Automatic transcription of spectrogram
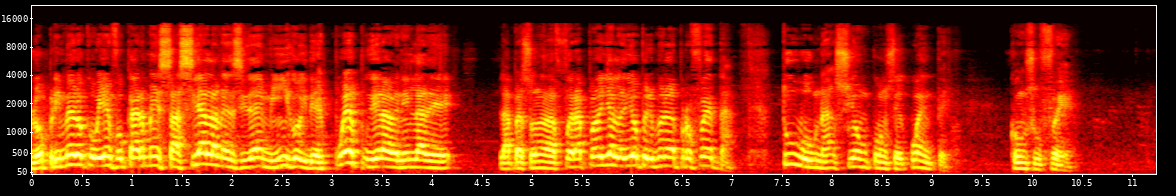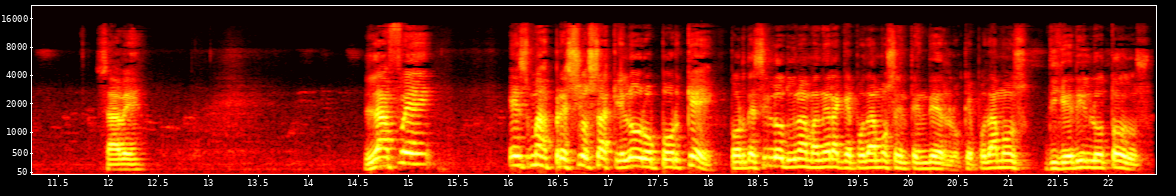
lo primero que voy a enfocarme es saciar la necesidad de mi hijo y después pudiera venir la de la persona de afuera. Pero ella le dio primero al profeta. Tuvo una acción consecuente con su fe. ¿Sabe? La fe es más preciosa que el oro. ¿Por qué? Por decirlo de una manera que podamos entenderlo, que podamos digerirlo todos.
